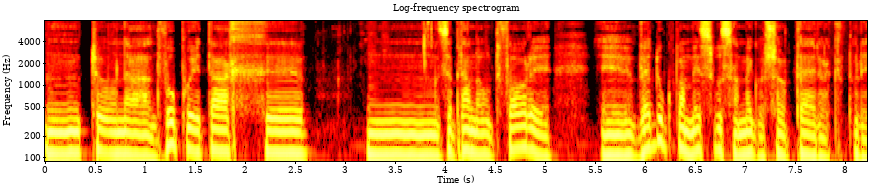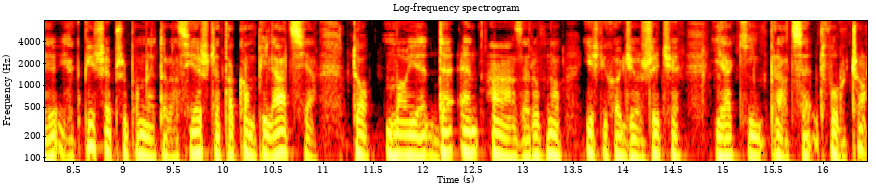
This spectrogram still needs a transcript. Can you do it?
Mm, tu na dwóch płytach y, mm, zebrano utwory według pomysłu samego Shortera, który jak piszę, przypomnę to raz jeszcze, to kompilacja, to moje DNA, zarówno jeśli chodzi o życie, jak i pracę twórczą.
